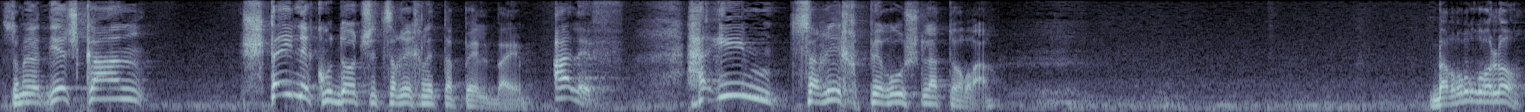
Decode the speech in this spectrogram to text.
זאת אומרת, יש כאן שתי נקודות שצריך לטפל בהן. א', האם צריך פירוש לתורה? ברור או לא?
